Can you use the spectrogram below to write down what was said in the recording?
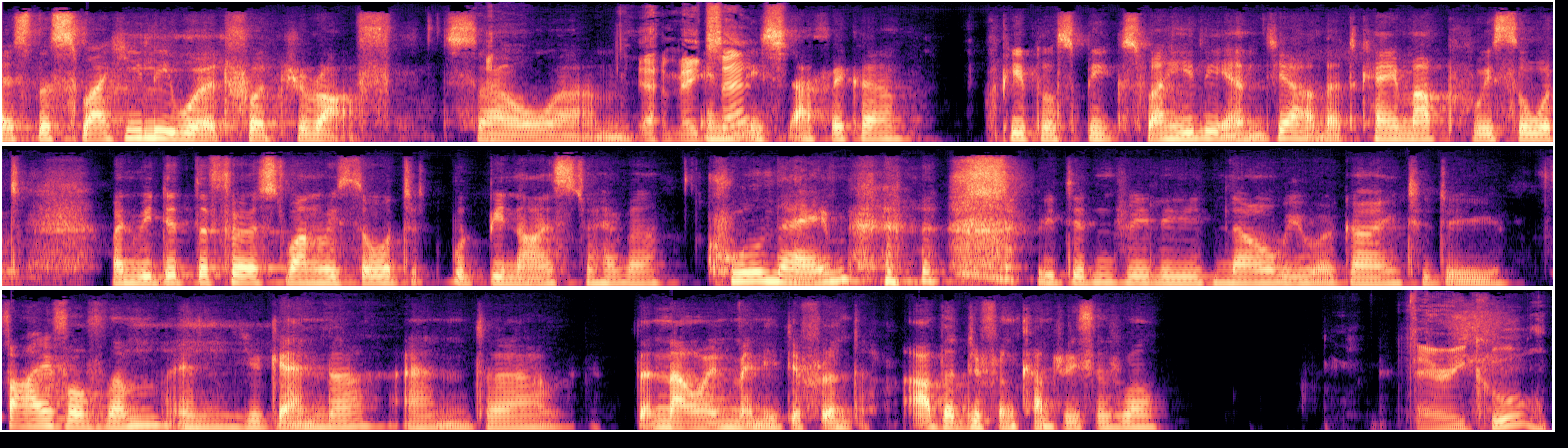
is the Swahili word for giraffe. So um, yeah, makes in sense. East Africa, people speak Swahili, and yeah, that came up. We thought when we did the first one, we thought it would be nice to have a cool name. we didn't really know we were going to do five of them in Uganda and uh, now in many different other different countries as well. Very cool.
